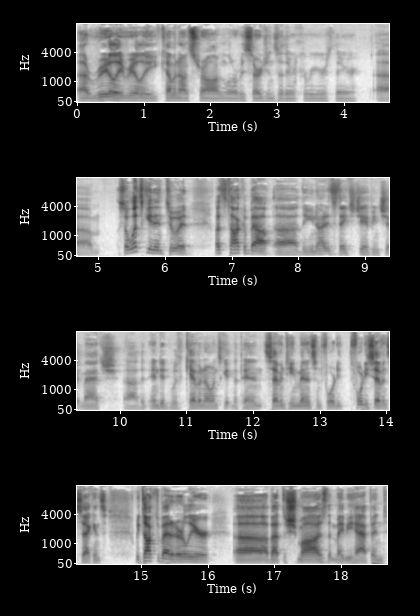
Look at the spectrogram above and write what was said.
uh, really, really coming on strong. Little resurgence of their careers there. Um, so let's get into it. Let's talk about uh, the United States Championship match uh, that ended with Kevin Owens getting the pin 17 minutes and 40, 47 seconds. We talked about it earlier uh, about the schmaz that maybe happened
